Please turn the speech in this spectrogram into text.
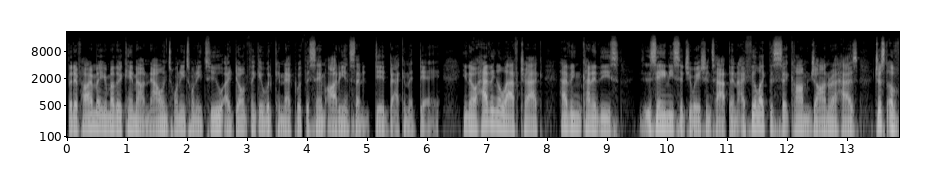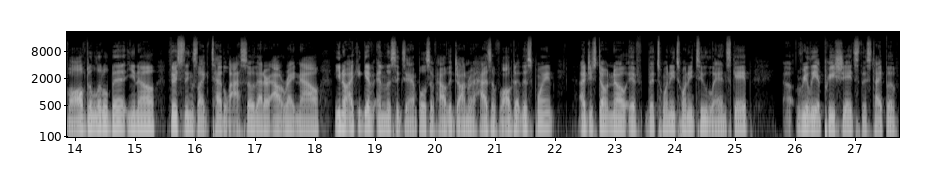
but if How I Met Your Mother came out now in 2022, I don't think it would connect with the same audience that it did back in the day. You know, having a laugh track, having kind of these zany situations happen. I feel like the sitcom genre has just evolved a little bit, you know. There's things like Ted Lasso that are out right now. You know, I could give endless examples of how the genre has evolved at this point. I just don't know if the 2022 landscape uh, really appreciates this type of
